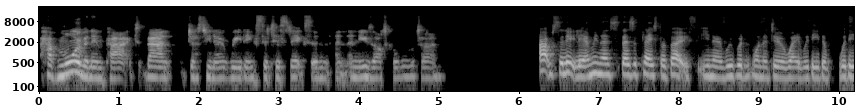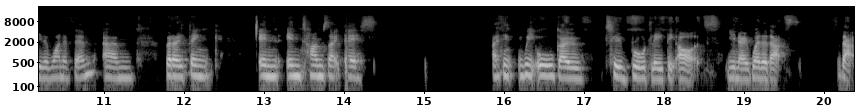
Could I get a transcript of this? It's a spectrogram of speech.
have more of an impact than just you know reading statistics and, and, and news articles all the time. Absolutely. I mean there's there's a place for both. You know we wouldn't want to do away with either with either one of them um, but i think in in times like this i think we all go to broadly the arts you know whether that's that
